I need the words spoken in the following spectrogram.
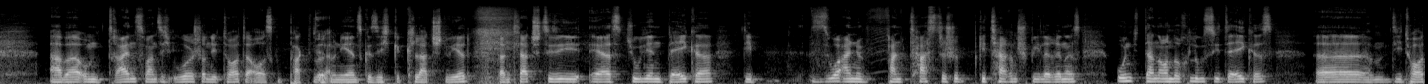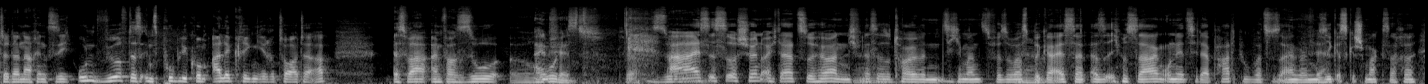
Aber um 23 Uhr schon die Torte ausgepackt wird Ja. und ihr ins Gesicht geklatscht wird. Dann klatscht sie erst Julian Baker, die so eine fantastische Gitarrenspielerin ist und dann auch noch Lucy Dacus äh, die Torte danach ins Gesicht und wirft es ins Publikum. Alle kriegen ihre Torte ab. Es war einfach so äh, Ein rund. Fest. Ja. So Ah, es ist so schön, euch da zu hören. Ich finde das ja so toll, wenn sich jemand für sowas begeistert. Also ich muss sagen, ohne jetzt hier der Partypuber zu sein, weil Musik ist Geschmackssache,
